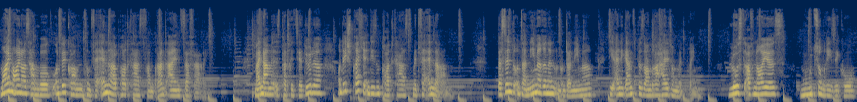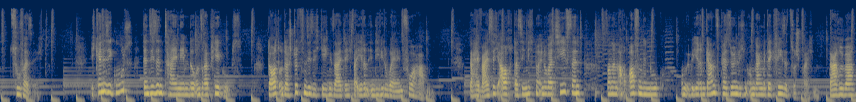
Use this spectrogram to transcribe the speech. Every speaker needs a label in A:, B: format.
A: Moin Moin aus Hamburg und willkommen zum Veränderer-Podcast von Brand 1 Safari. Mein Name ist Patricia Döhle und ich spreche in diesem Podcast mit Veränderern. Das sind Unternehmerinnen und Unternehmer, die eine ganz besondere Haltung mitbringen. Lust auf Neues, Mut zum Risiko, Zuversicht. Ich kenne sie gut, denn sie sind Teilnehmende unserer Peer Groups. Dort unterstützen sie sich gegenseitig bei ihren individuellen Vorhaben. Daher weiß ich auch, dass sie nicht nur innovativ sind, sondern auch offen genug, um über ihren ganz persönlichen Umgang mit der Krise zu sprechen. Darüber,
